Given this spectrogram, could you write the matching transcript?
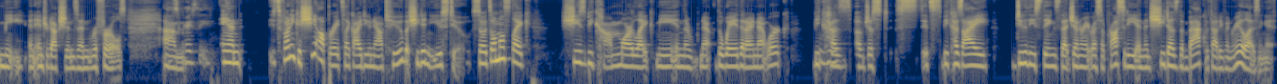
me and introductions and referrals um, That's crazy and it's funny because she operates like I do now too, but she didn't used to. So it's almost like she's become more like me in the the way that I network. Because mm-hmm. of just it's because I do these things that generate reciprocity and then she does them back without even realizing it.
